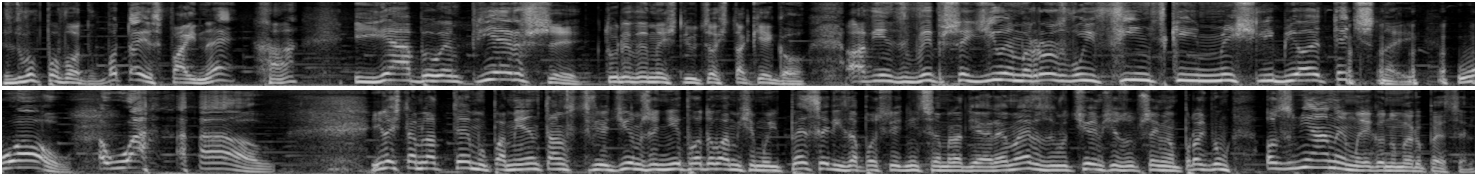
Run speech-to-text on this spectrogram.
Z dwóch powodów, bo to jest fajne, ha? I ja byłem pierwszy, który wymyślił coś takiego, a więc wyprzedziłem rozwój fińskiej myśli bioetycznej. Wow! Wow! Ileś tam lat temu, pamiętam, stwierdziłem, że nie podoba mi się mój PESEL i za pośrednictwem Radia RMF zwróciłem się z uprzejmą prośbą o zmianę mojego numeru PESEL.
